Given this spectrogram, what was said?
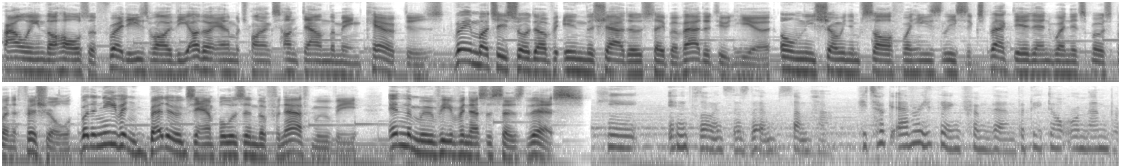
prowling the halls of Freddy's while the other animatronics hunt down the main characters. Very much a sort of in the shadows type of attitude here, only showing himself when he's least expected and when it's most beneficial. But an even better example is in the FNAF movie. In the movie, Vanessa says this. He influences them somehow. He took everything from them, but they don't remember.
